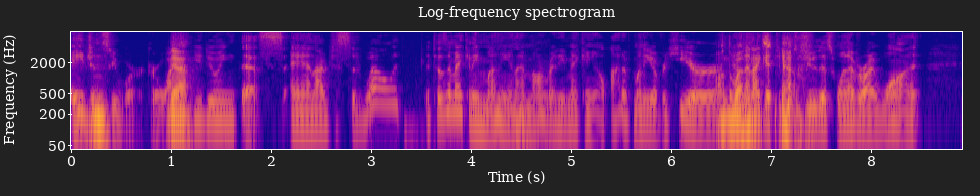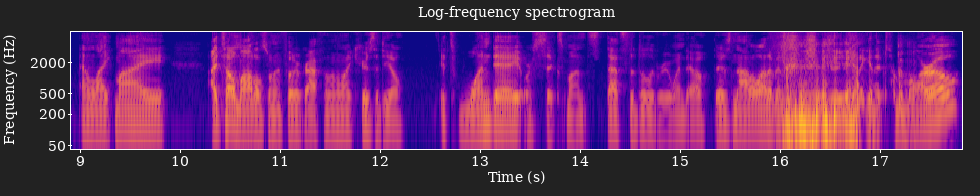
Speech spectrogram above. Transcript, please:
agency work?" or "Why Mm-hmm. Yeah. aren't you doing this?" And I've just said, "Well, it, it doesn't make any money, and I'm already making a lot of money over here, On the and then I get to yeah. just do this whenever I want." And like my, I tell models when I photograph them, I'm like, "Here's the deal." It's one day or six months. That's the delivery window. There's not a lot of in between. You're Yeah. gonna get it tomorrow,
